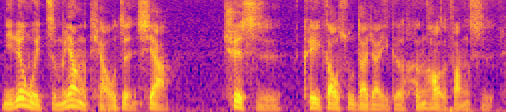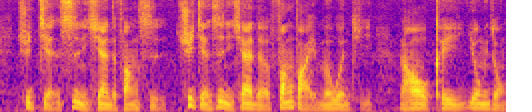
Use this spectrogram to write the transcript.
你认为怎么样调整下，确实可以告诉大家一个很好的方式，去检视你现在的方式，去检视你现在的方法有没有问题，然后可以用一种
